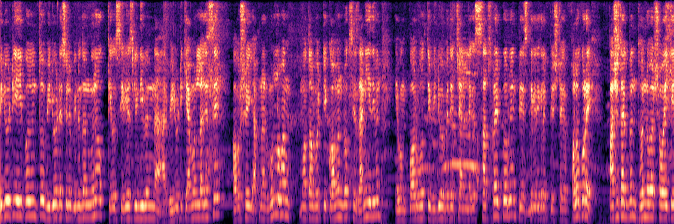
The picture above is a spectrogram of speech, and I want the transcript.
ভিডিওটি এই পর্যন্ত। ভিডিওটা ছিল বিনোদনমূলক কেউ সিরিয়াসলি নেবেন না। আর ভিডিওটি কেমন লাগেছে অবশ্যই আপনার মূল্যবান মতামতটি কমেন্ট বক্সে জানিয়ে দিবেন এবং পরবর্তী ভিডিও পেতে চ্যানেলটাকে সাবস্ক্রাইব করবেন। পেজ থেকে দেখলে পেজটাকে ফলো করে পাশে থাকবেন। ধন্যবাদ সবাইকে।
